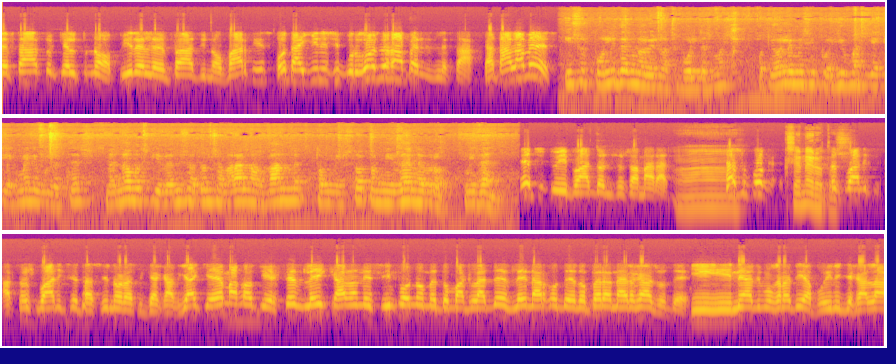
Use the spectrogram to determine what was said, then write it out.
λεφτά από το κελπνό. Πήρε λεφτά από την Οβάρτης. Όταν γίνεις υπουργός δεν θα παίρνεις λεφτά. Κατάλαβες; σω πολλοί δεν γνωρίζουν από τους πολίτες μας ότι όλοι εμείς οι υπουργοί που είμαστε και εκλεγμένοι βουλευτές με νόμο της κυβερνήσεω του Αντώνης Σαμαράς λαμβάνουμε τον μισθό των 0 ευρώ. 0. Έτσι του είπε ο Αντώνης ο Σαμαράς. Θα σου πω. Ξενέρωτος. Αυτός που άνοιξε τα σύνορα στην Κακαβιά και έμαθα ότι εχθές λέει κάνανε σύμφωνο με τον Μπαγκλαντές. Λέει να έρχονται εδώ πέρα να εργάζονται. Η Νέα Δημοκρατία που είναι και καλά.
